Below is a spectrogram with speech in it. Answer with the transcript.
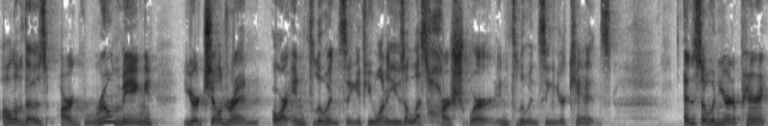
All of those are grooming your children or influencing, if you want to use a less harsh word, influencing your kids. And so when you're a parent,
